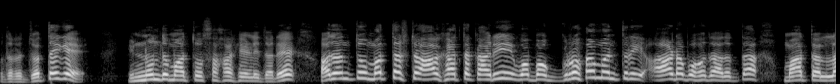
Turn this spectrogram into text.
ಅದರ ಜೊತೆಗೆ ಇನ್ನೊಂದು ಮಾತು ಸಹ ಹೇಳಿದರೆ, ಅದಂತೂ ಮತ್ತಷ್ಟು ಆಘಾತಕಾರಿ ಒಬ್ಬ ಗೃಹ ಮಂತ್ರಿ ಆಡಬಹುದಾದಂಥ ಮಾತಲ್ಲ,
